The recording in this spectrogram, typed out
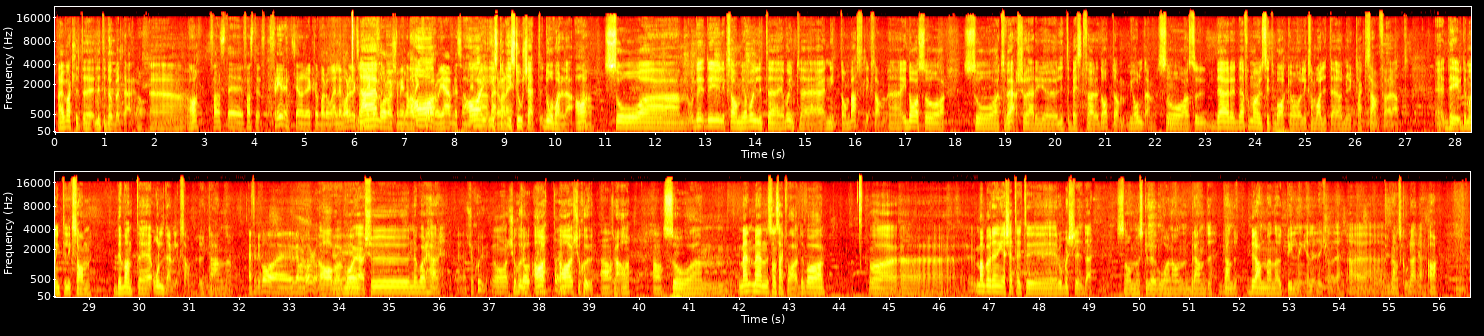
Det har varit lite, lite dubbelt där. Ja. Eh, ja. Fanns det, fanns det fler intresserade klubbar då? Eller var det liksom Nej, BK Forward som ville ha ja, dig kvar och Gävle som ja ville i, värva sto- dig? i stort sett. Då var det det. Ja. Ja. Så, eh, och det, det är ju liksom, jag var ju lite, jag var ju inte 19 bast liksom. Eh, idag så, Så tyvärr så är det ju lite bäst före-datum vid åldern. Så, så där, där får man väl se tillbaka och liksom vara lite ödmjukt tacksam för att eh, det, det var inte liksom det var inte åldern liksom utan Ja, för du var, eh, hur gammal var du då? ja vad var jag? 20, när var det här? Eh, 27? Ja 27. 28 Ja, ja 27 Ja. tror jag. Ja. ja. Så, um, men, men som sagt var, det var... Det var eh, man behövde en ersättare till Robert Strid där. Som skulle gå någon brand, brand, brandmannautbildning eller liknande. Uh, brandskola eller ja.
